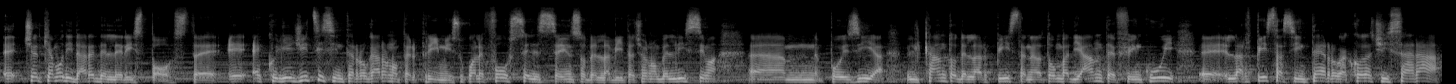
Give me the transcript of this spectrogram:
eh, cerchiamo di dare delle risposte e ecco, gli egizi si interrogarono per primi su quale fosse il senso della vita. C'è una bellissima ehm, poesia, il canto dell'arpista nella tomba di Antef in cui eh, l'arpista si interroga cosa ci sarà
